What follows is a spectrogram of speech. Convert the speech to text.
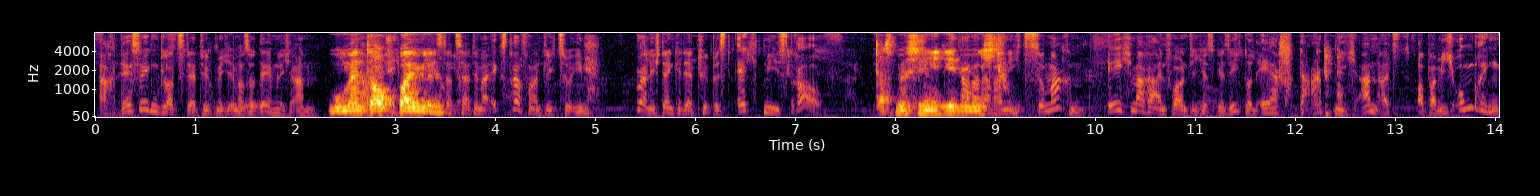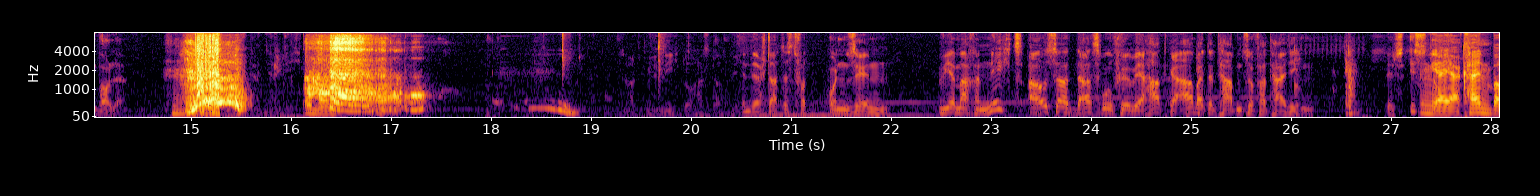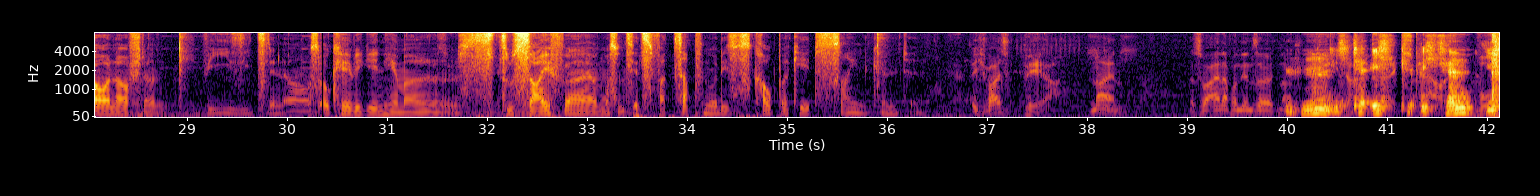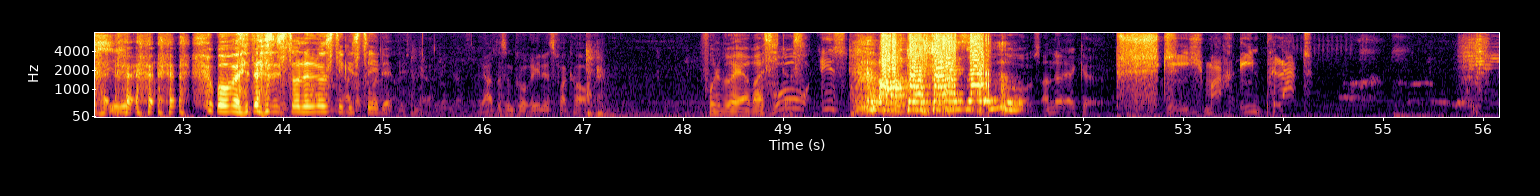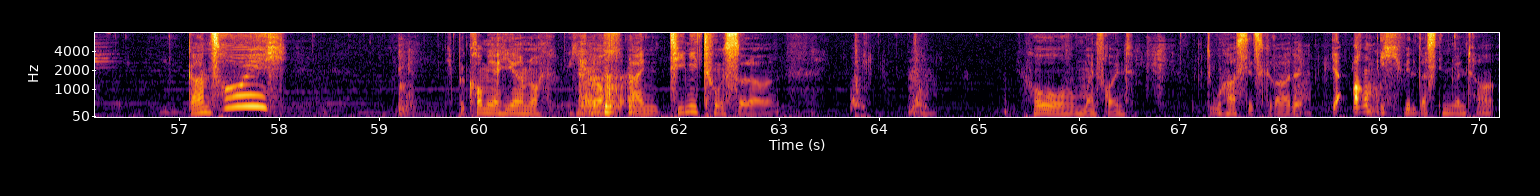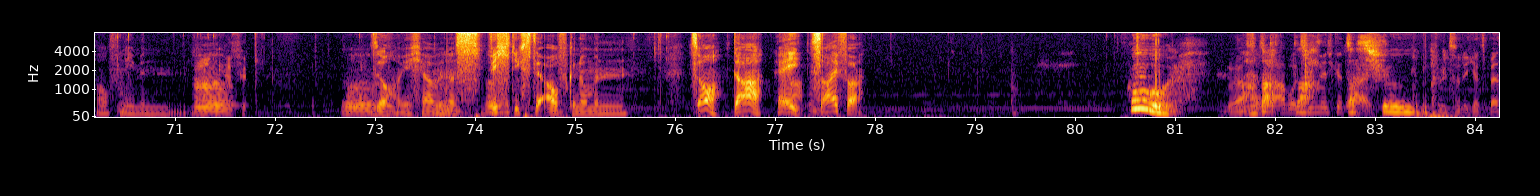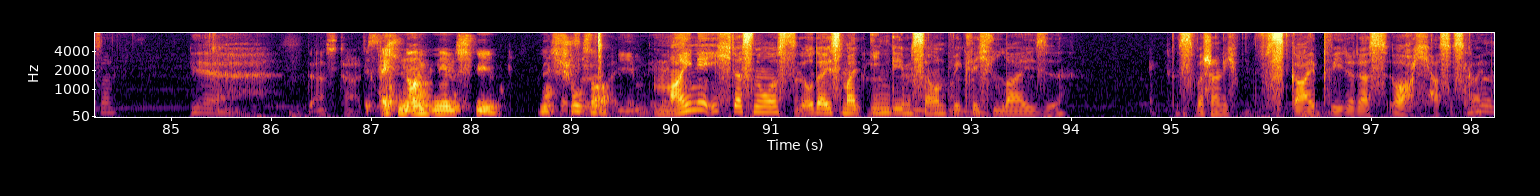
Ach, deswegen glotzt der Typ mich immer so dämlich an. Moment auch bei In mir. Zeit immer extra freundlich zu ihm. Weil ich denke, der Typ ist echt mies drauf. Das müssen wir hier nämlich nichts zu machen. Ich mache ein freundliches Gesicht und er starrt mich an, als ob er mich umbringen wolle. In der Stadt ist von Unsinn. Wir machen nichts, außer das, wofür wir hart gearbeitet haben, zu verteidigen. Es ist Ja, ja, kein Bauernaufstand. Wie sieht's denn aus? Okay, wir gehen hier mal zu Cypher. Er muss uns jetzt verzapfen, wo dieses Kaufpaket sein könnte. Ich weiß wer. Nein. Das war einer von den Söldnern. Hm, ich, ke- ich, ich kenne diese. Moment, das ist so eine lustige Szene. Er hat es in Korenis verkauft. Von woher weiß ich das? Ach du Scheiße! An der Ecke. Ich mach ihn platt. Ganz ruhig. Ich bekomme ja hier noch hier noch ein Tinnitus oder. Oh, mein Freund. Du hast jetzt gerade. Ja, warum? Ich will das Inventar aufnehmen. So, ich habe das Wichtigste aufgenommen. So, da, hey, Cypher. Du war da ziemlich das gezeigt. schön. Fühlst du dich jetzt besser? Ja, das tat Ist echt ein angenehmes Spiel. Muss ich schon sagen. Meine ich das nur oder ist mein Ingame-Sound wirklich leise? Das ist wahrscheinlich Skype wieder das. Oh, ich hasse Skype.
